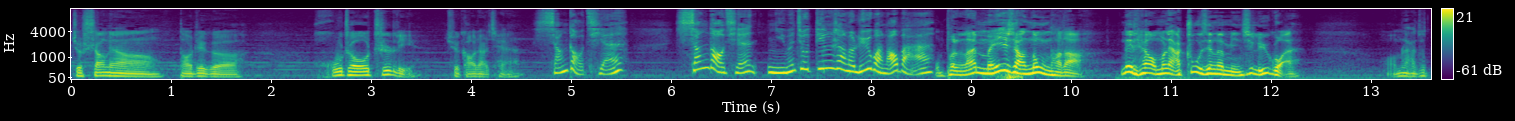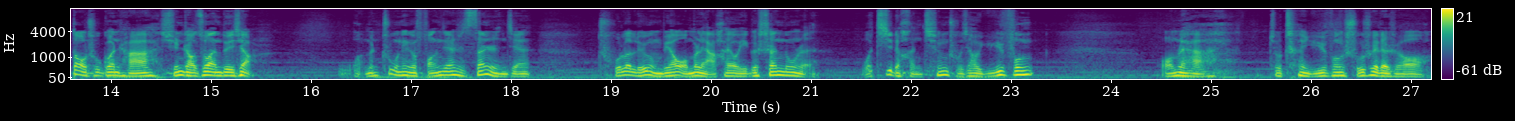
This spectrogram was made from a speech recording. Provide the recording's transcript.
就商量到这个湖州织里去搞点钱。想搞钱，想搞钱，你们就盯上了旅馆老板。我本来没想弄他的。那天我们俩住进了闽记旅馆，我们俩就到处观察，寻找作案对象。我们住那个房间是三人间，除了刘永彪，我们俩还有一个山东人，我记得很清楚，叫于峰。我们俩就趁于峰熟睡的时候，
